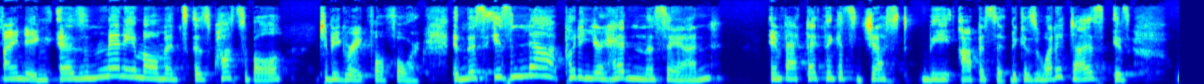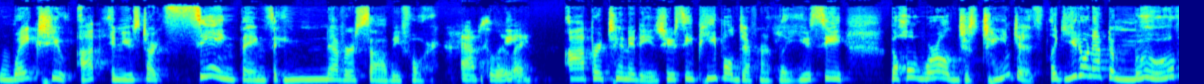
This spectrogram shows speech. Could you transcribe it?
finding as many moments as possible to be grateful for. And this is not putting your head in the sand. In fact, I think it's just the opposite because what it does is wakes you up and you start seeing things that you never saw before. Absolutely opportunities. You see people differently. You see the whole world just changes. Like you don't have to move.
